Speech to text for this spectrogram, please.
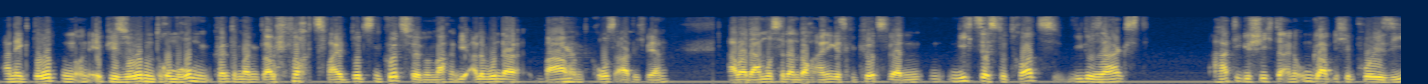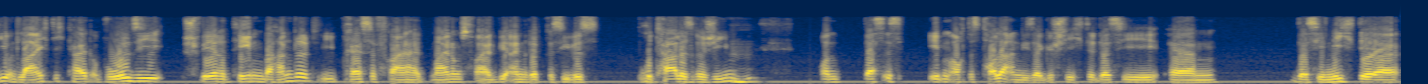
Anekdoten und Episoden drumherum, könnte man, glaube ich, noch zwei Dutzend Kurzfilme machen, die alle wunderbar ja. und großartig wären. Aber da musste dann doch einiges gekürzt werden. Nichtsdestotrotz, wie du sagst, hat die Geschichte eine unglaubliche Poesie und Leichtigkeit, obwohl sie schwere Themen behandelt, wie Pressefreiheit, Meinungsfreiheit, wie ein repressives, brutales Regime. Mhm. Und das ist eben auch das Tolle an dieser Geschichte, dass sie, ähm, dass sie nicht der,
